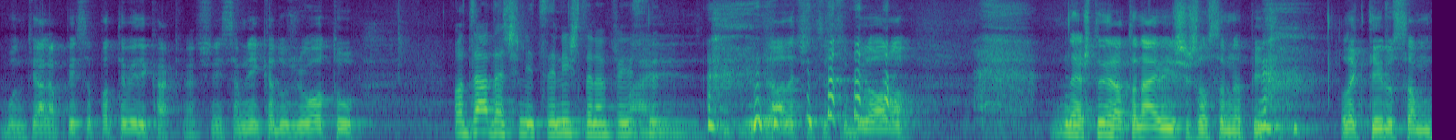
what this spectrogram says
budem ti ja napisao, pa te vidi kak je. Znači nisam nikad u životu, Od zadačnice ništa i, i zadačice su bile ono, nešto vjerojatno najviše što sam napisao. Lektiru sam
